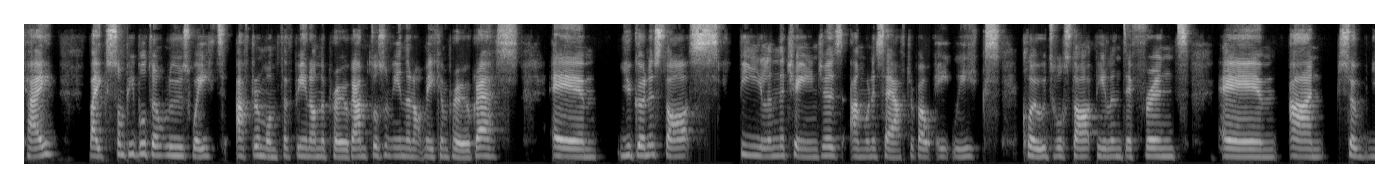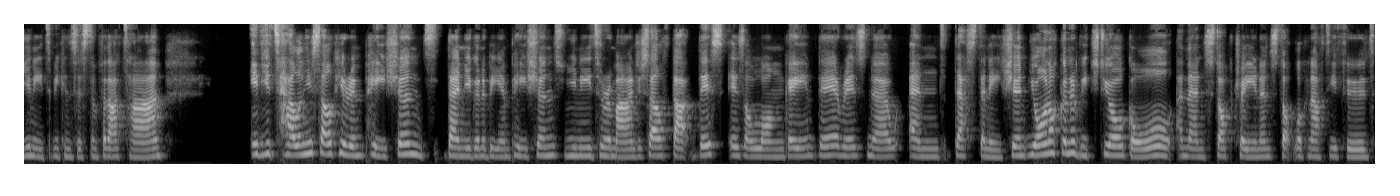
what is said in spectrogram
Okay. Like some people don't lose weight after a month of being on the program. Doesn't mean they're not making progress. Um, you're gonna start feeling the changes. I'm gonna say after about eight weeks, clothes will start feeling different. Um, and so you need to be consistent for that time. If you're telling yourself you're impatient, then you're going to be impatient. You need to remind yourself that this is a long game. There is no end destination. You're not going to reach to your goal and then stop training, stop looking after your food,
